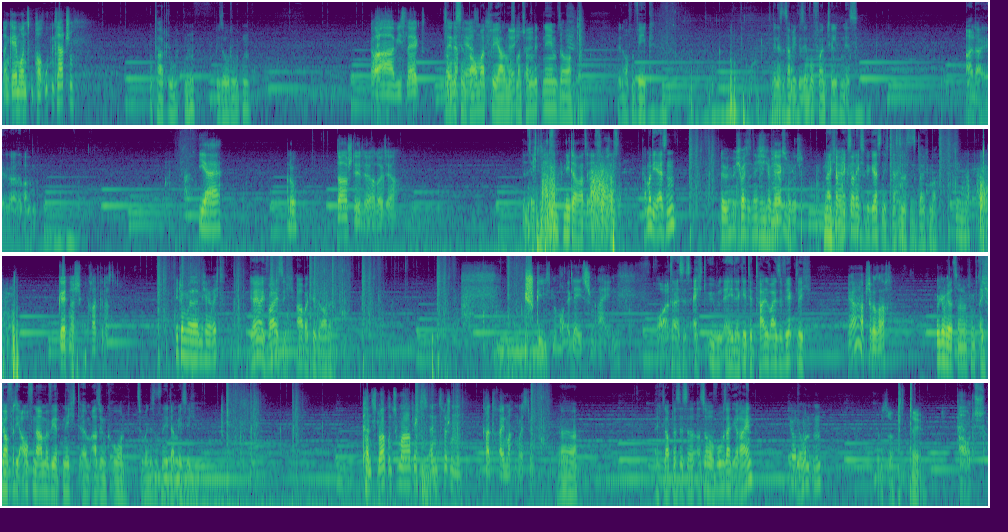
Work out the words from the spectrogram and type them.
Dann gehen wir uns ein paar Routen klatschen. Ein paar Routen. Wieso Routen? Ah, wie es laggt. So ein 10 bisschen FPS. Baumaterial muss Echt, man schon ey? mitnehmen. So, bin auf dem Weg. Wenigstens habe ich gesehen, wo vorhin Till hin ist. Alter. Ja. Hallo. Da steht er, läuft er. Das ist echt Warzen. Nee, da warte, ey, ist ja krass. Kann man die essen? Nö, ich weiß es nicht. Ich habe Nee. ausprobiert. Na, ich habe Ja, extra okay. nichts gegessen. Ich teste das jetzt gleich mal. Geht nicht, gerade getestet. Hier, Tom, äh, Michael rechts. Ja, ja, ich weiß. Ich arbeite hier gerade. Spieß mir mal ein Gläschen ein. Boah, Alter, es ist echt übel, ey. Der geht hier teilweise wirklich. Ja, hab ich doch gesagt. Ich auch wieder 250. Ich hoffe, die Aufnahme wird nicht ähm, asynchron. Zumindest netermäßig. Kannst nur ab und zu mal fix einen Zwischencut reinmachen, weißt du. Ja, ja. Ich glaube, das ist. äh, Achso, wo seid ihr rein? Hier Hier unten. unten? Da bist du. Nee. Autsch.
